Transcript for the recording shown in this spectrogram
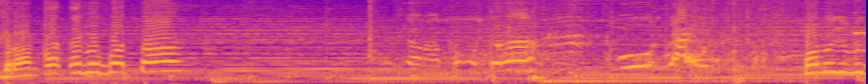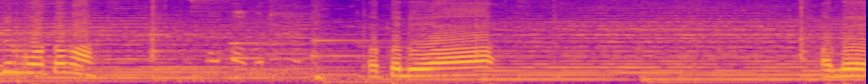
Berangkat eh bota. Mau baju baju bota mah? Satu dua. Age.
